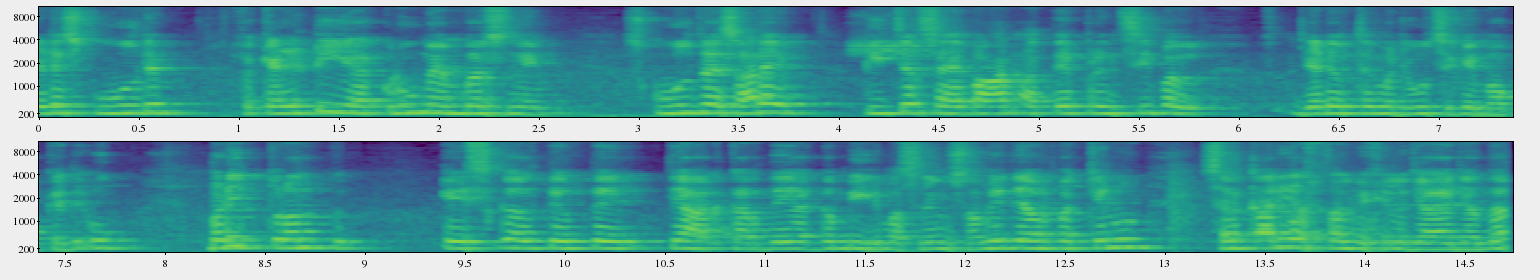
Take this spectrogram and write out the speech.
ਜਿਹੜੇ ਸਕੂਲ ਦੇ ਫੈਕਲਟੀ ਆ ਕਰੂ ਮੈਂਬਰਸ ਨੇ ਸਕੂਲ ਦੇ ਸਾਰੇ ਟੀਚਰ ਸਹਿਬਾਨ ਅਤੇ ਪ੍ਰਿੰਸੀਪਲ ਜਿਹੜੇ ਉੱਥੇ ਮੌਜੂਦ ਸੀਗੇ ਮੌਕੇ ਤੇ ਉਹ ਬੜੀ ਤੁਰੰਤ ਇਸ ਗੱਲ ਤੇ ਉੱਤੇ ਧਿਆਨ ਕਰਦੇ ਆ ਗੰਭੀਰ ਮਸਲੇ ਨੂੰ ਸਮਝਦੇ ਆ ਔਰ ਬੱਚੇ ਨੂੰ ਸਰਕਾਰੀ ਹਸਪਤਾਲ ਵਿਖੇ ਲਿਜਾਇਆ ਜਾਂਦਾ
